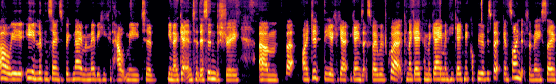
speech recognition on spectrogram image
Oh, Ian Livingstone's a big name, and maybe he could help me to, you know, get into this industry. Um, but I did the UK Games Expo with Quirk, and I gave him a game, and he gave me a copy of his book and signed it for me. So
